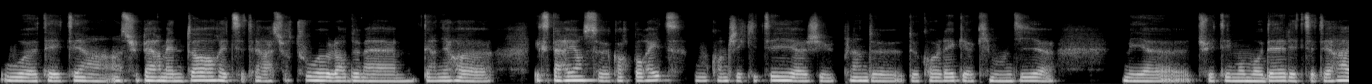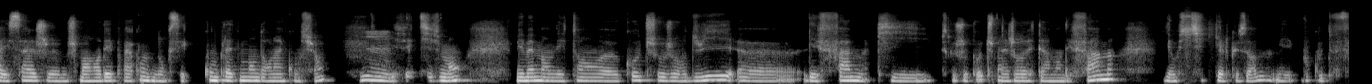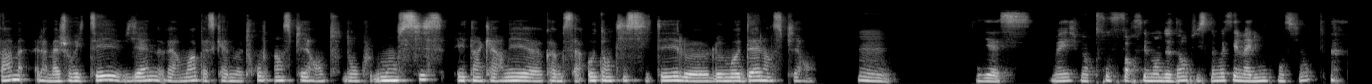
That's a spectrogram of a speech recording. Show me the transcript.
ou tu as été un, super mentor, etc. Surtout lors de ma dernière expérience euh, corporate où quand j'ai quitté, euh, j'ai eu plein de, collègues qui m'ont dit euh, mais tu étais mon modèle, etc. Et ça, je ne m'en rendais pas compte. Donc, c'est complètement dans l'inconscient, hmm. effectivement. Mais même en étant coach aujourd'hui, les femmes qui, parce que je coach majoritairement des femmes, il y a aussi quelques hommes, mais beaucoup de femmes, la majorité viennent vers moi parce qu'elles me trouvent inspirante. Donc, mon 6 est incarné comme ça, authenticité, le modèle inspirant. Hmm. Yes. Oui, je me retrouve forcément dedans puisque moi, c'est ma ligne consciente.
